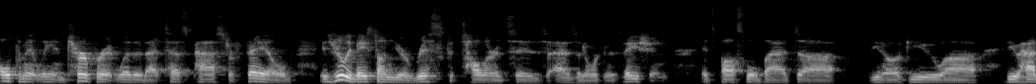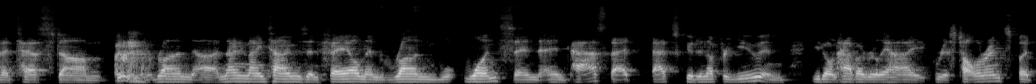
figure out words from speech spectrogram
ultimately interpret whether that test passed or failed is really based on your risk tolerances as an organization. It's possible that uh, you know if you uh, you had a test um, run uh, 99 times and fail, and then run w- once and and pass, that that's good enough for you, and you don't have a really high risk tolerance. But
